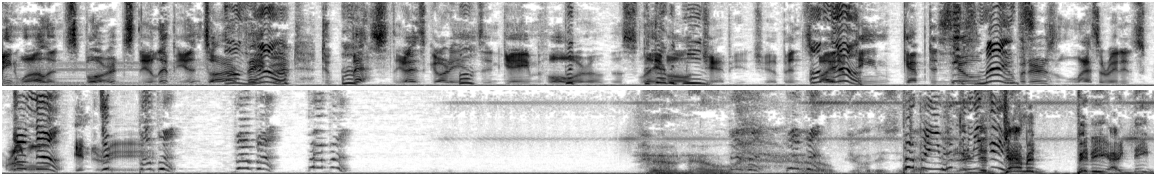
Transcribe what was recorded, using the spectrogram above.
Meanwhile, in sports, the Olympians are oh, favored no. to uh, best the Asgardians uh, in Game 4 but, of the Slayhall mean... Championship in oh, spite no. of Team Captain Six Joe months? Jupiter's lacerated Oh, no. injury. Papa! Papa! Papa! Oh no. Papa! Oh god, this is Papa, you have to Damn it, Biddy, I need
